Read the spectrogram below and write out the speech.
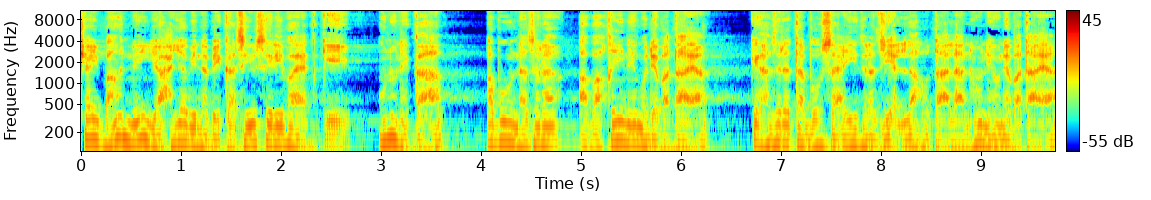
شیبان نے یحییٰ بن نبی کثیر سے روایت کی۔ انہوں نے کہا، ابو نظرہ ابقی نے مجھے بتایا کہ حضرت ابو سعید رضی اللہ تعالیٰ عنہ نے انہیں بتایا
